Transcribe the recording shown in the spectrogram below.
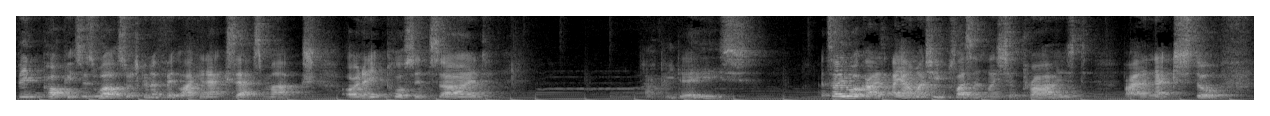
Big pockets as well, so it's going to fit like an XS Max or an 8 Plus inside. Happy days. I tell you what guys, I am actually pleasantly surprised by the next stuff.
